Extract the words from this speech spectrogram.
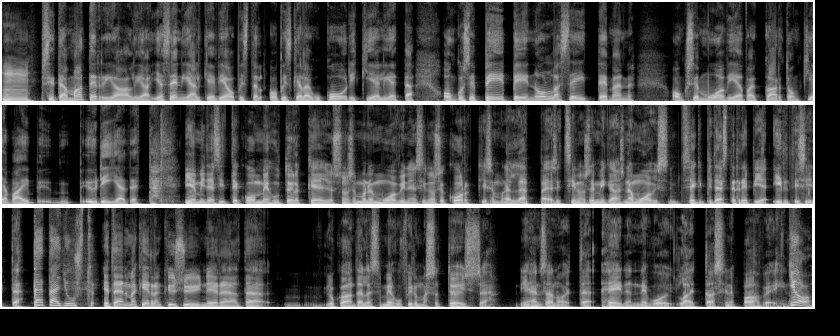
Mm. sitä materiaalia ja sen jälkeen vielä opiskella, opiskella joku koodikieli, että onko se PP07, onko se muovia vai kartonkia vai ydinjätettä. Ja mitä sitten, kun on mehutölkkejä, jos on semmoinen muovinen, siinä on se korkki, semmoinen läppä ja sitten siinä on se, mikä on siinä muovissa, niin sekin pitää sitten repiä irti siitä. Tätä just Ja tämän mä kerran kysyin eräältä, joka on tällaisessa mehufirmassa töissä, niin hän sanoi, että heidän ne voi laittaa sinne pahveihin. Joo,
